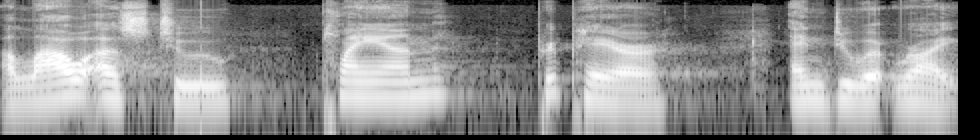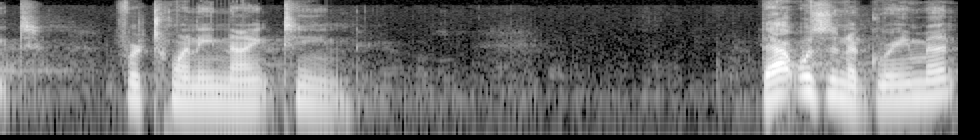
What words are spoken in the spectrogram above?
allow us to plan, prepare, and do it right for 2019. That was an agreement,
